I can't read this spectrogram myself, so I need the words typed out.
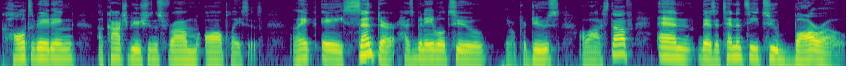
cultivating uh, contributions from all places. I think a center has been able to you know produce a lot of stuff and there's a tendency to borrow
